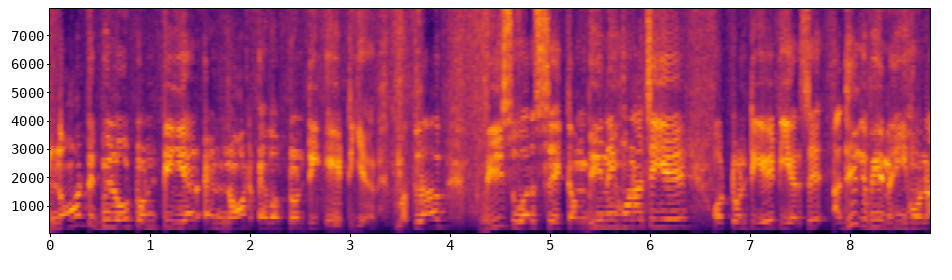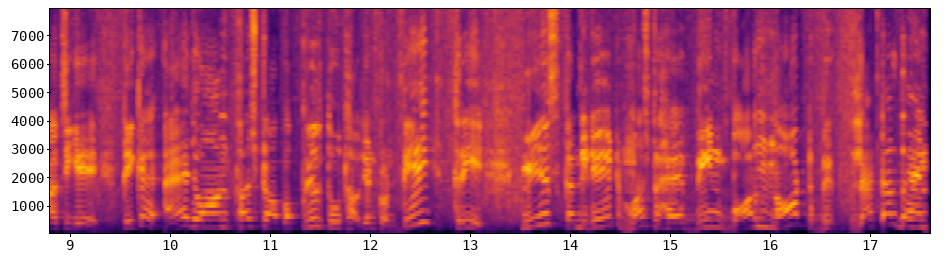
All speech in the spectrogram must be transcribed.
not below 20 year and not above 28 year मतलब 20 वर्ष से कम भी नहीं होना चाहिए और 28 ईयर से अधिक भी नहीं होना चाहिए, ठीक है? Age on first of April 2023 means candidate must have been born not later than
